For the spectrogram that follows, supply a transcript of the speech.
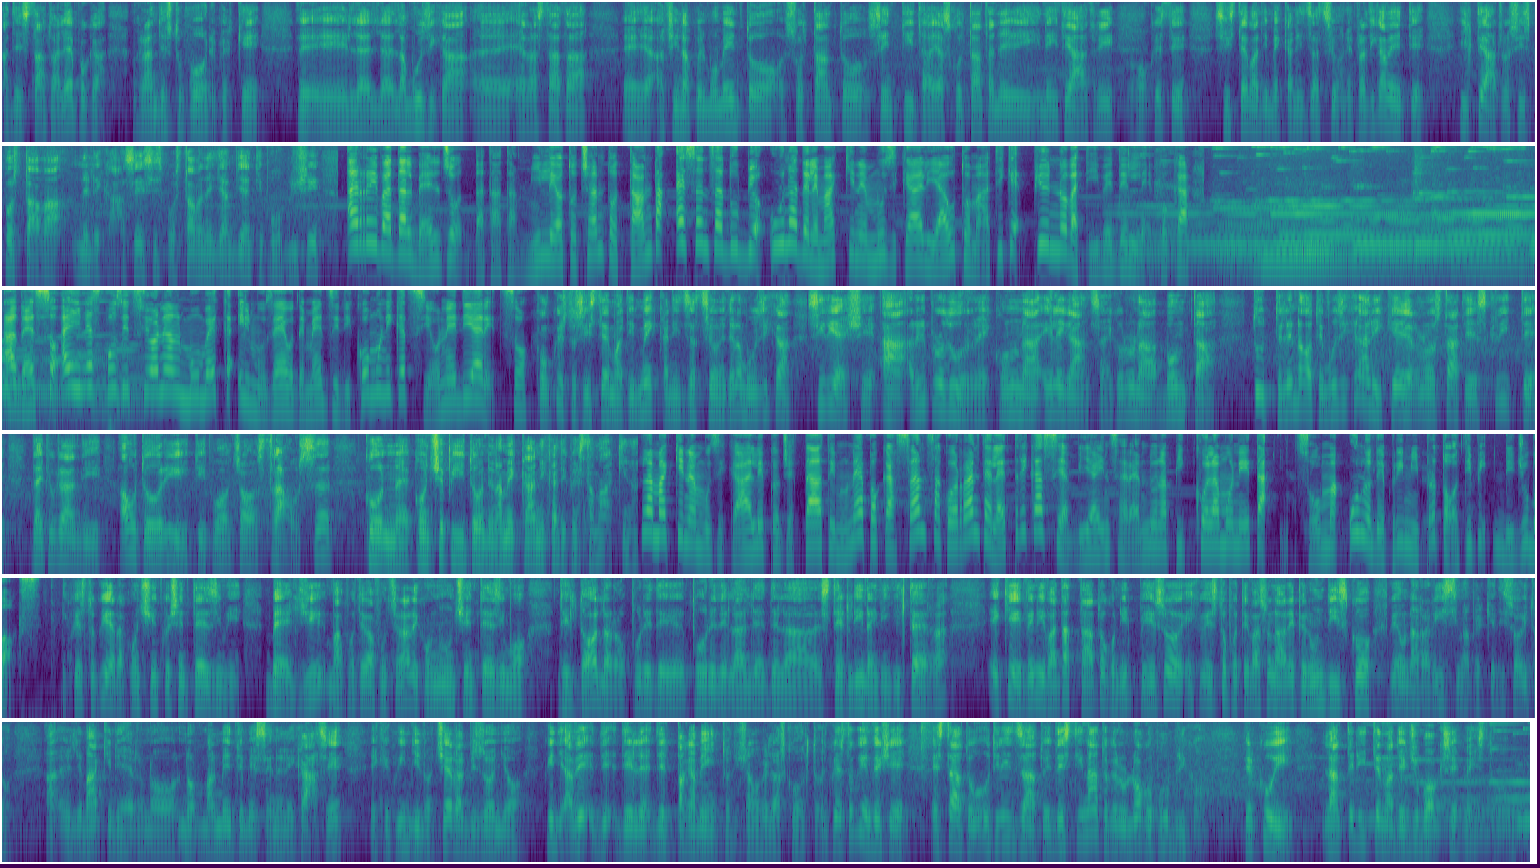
Ha destato all'epoca grande stupore perché eh, la, musica eh, era stata eh, fino a quel momento soltanto sentita e ascoltata nei, nei, teatri. Con questo sistema di meccanizzazione praticamente il teatro si spostava nelle case, si spostava negli ambienti pubblici. Arriva dal Belgio, datata 1880, è senza dubbio una delle macchine musicali automatiche più innovative dell'epoca. Adesso è in esposizione al MUMEC, il Museo dei Mezzi di Comunicazione di Arezzo. Con questo sistema di meccanizzazione della musica si riesce a riprodurre con una eleganza e con una bontà tutte le note musicali che erano state scritte dai più grandi autori tipo so, Strauss con, concepito nella meccanica di questa macchina. La macchina musicale progettata in un'epoca senza corrente elettrica si avvia inserendo una piccola moneta, insomma uno dei primi prototipi di jukebox. Questo qui era con 5 centesimi belgi, ma poteva funzionare con un centesimo del dollaro oppure, de, oppure della, della, sterlina in Inghilterra e che veniva adattato con il peso e questo poteva suonare per un disco, che è una rarissima perché di solito eh, le macchine erano normalmente messe nelle case e che quindi non c'era il bisogno de, del, del, pagamento diciamo, per l'ascolto. Questo qui invece è stato utilizzato e destinato per un luogo pubblico, per cui l'antenitema del jukebox è questo.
